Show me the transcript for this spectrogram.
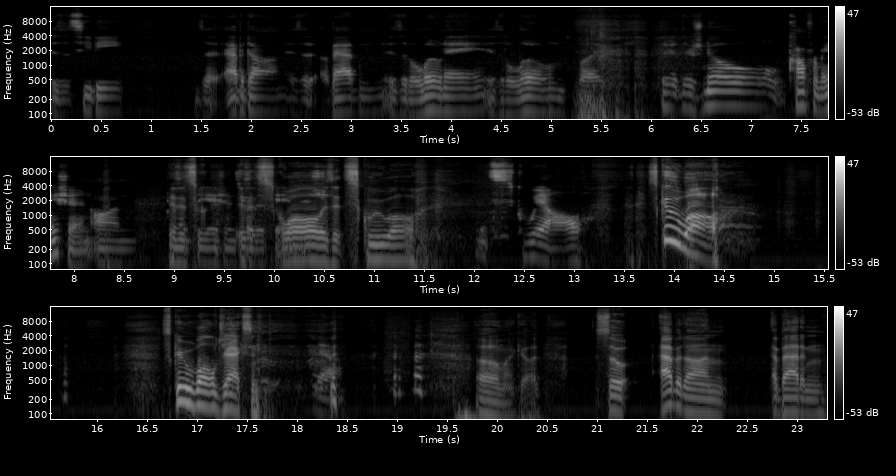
Is it CD? Is it Abaddon? Is it Abaddon? Is it Alone? A? Is it Alone? Like there, there's no confirmation on Is it pronunciations Is for it this squall? game. Is it squall? It's Squill. Squall. Squall Jackson. Yeah. Oh my god. So Abaddon, Abaddon,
